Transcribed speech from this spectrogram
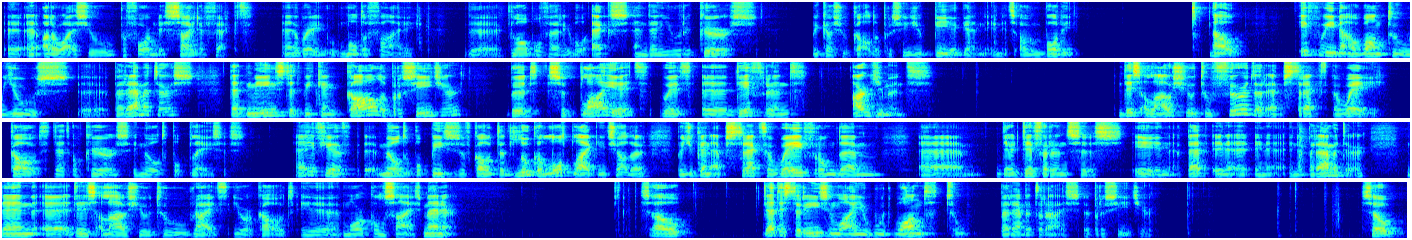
Uh, and otherwise you perform this side effect, where you modify the global variable x and then you recurse because you call the procedure p again in its own body. Now, if we now want to use uh, parameters, that means that we can call a procedure but supply it with uh, different arguments. This allows you to further abstract away code that occurs in multiple places. If you have uh, multiple pieces of code that look a lot like each other, but you can abstract away from them um, their differences in a, in a, in a, in a parameter, then uh, this allows you to write your code in a more concise manner. So that is the reason why you would want to parameterize a procedure. So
